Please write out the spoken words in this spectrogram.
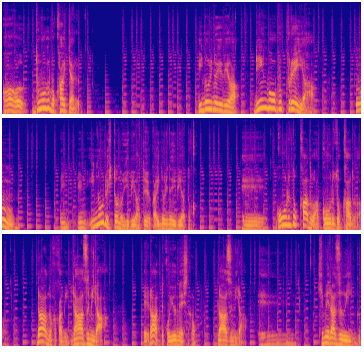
ああ道具も書いてある。祈りの指輪。リング・オブ・プレイヤー。うん。祈る人の指輪というか祈りの指輪とか。えー、ゴールドカードはゴールドカードだラーの鏡ラーズミラー。えラーって固有名詞なの？ラーズミラー。へえキメラズウィング。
